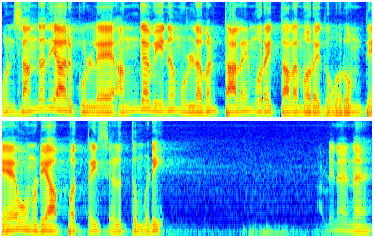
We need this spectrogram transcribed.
உன் சந்ததியாருக்குள்ளே அங்கவீனம் உள்ளவன் தலைமுறை தலைமுறை தோறும் தேவனுடைய அப்பத்தை செலுத்தும்படி. அப்படின்னா என்ன?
